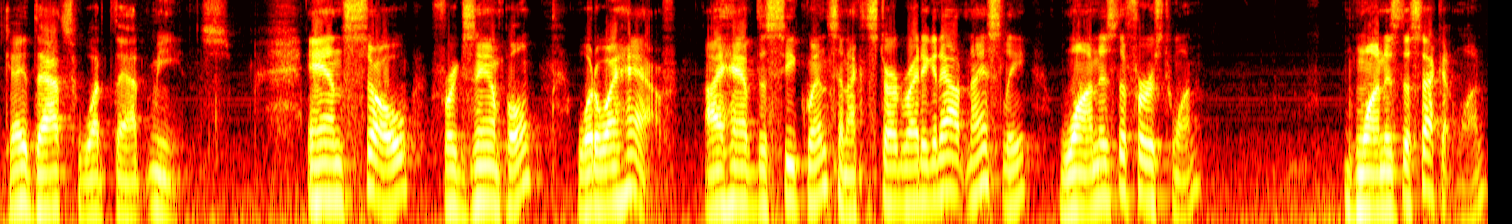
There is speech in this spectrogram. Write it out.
Okay, that's what that means. And so, for example, what do I have? I have the sequence, and I can start writing it out nicely. 1 is the first one. 1 is the second one.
